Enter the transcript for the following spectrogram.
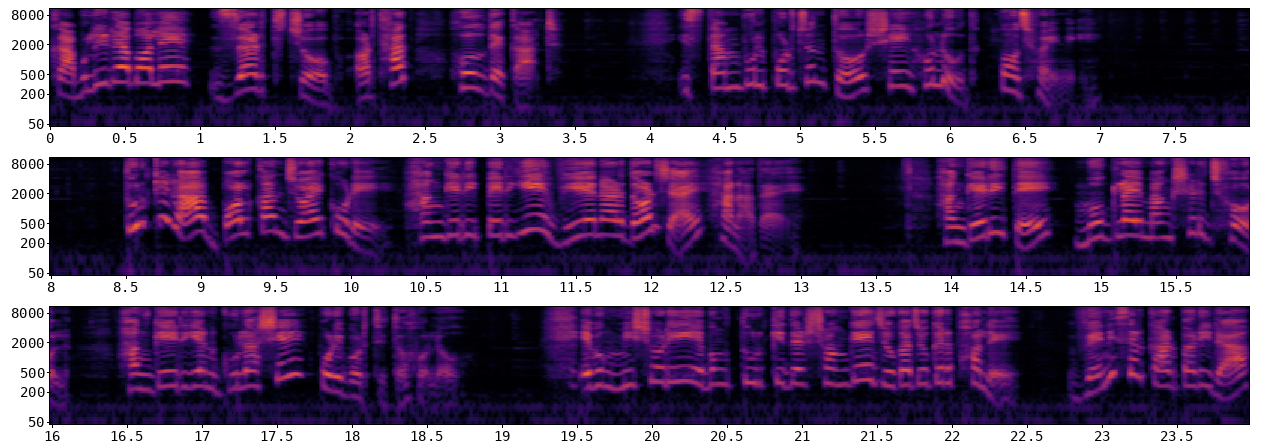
কাবুলিরা বলে জার্থ চোব, অর্থাৎ হলদে কাঠ। ইস্তাম্বুল পর্যন্ত সেই হলুদ পৌঁছয়নি তুর্কিরা বলকান জয় করে হাঙ্গেরি পেরিয়ে ভিয়েনার দরজায় হানা দেয়। হাঙ্গেরিতে মোগলাই মাংসের ঝোল হাঙ্গেরিয়ান গুলাসে পরিবর্তিত হল এবং মিশরি এবং তুর্কিদের সঙ্গে যোগাযোগের ফলে ভেনিসের কারবারিরা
